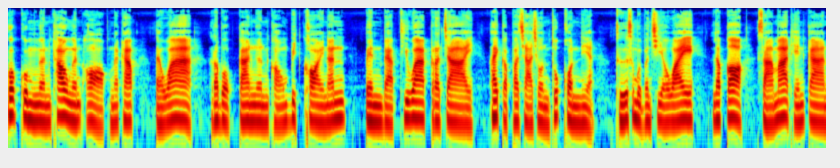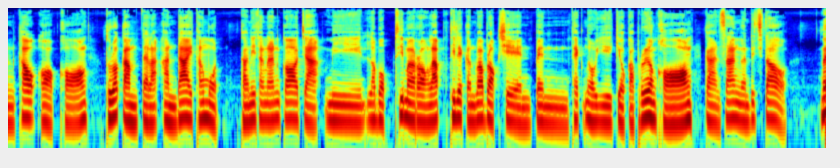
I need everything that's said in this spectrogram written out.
ควบคุมเงินเข้าเงินออกนะครับ แต่ว่าระบบการเงินของบิตคอยนั้นเป็นแบบที่ว่ากระจายให้กับประชาชนทุกคนเนี่ยถือสมุดบัญชีเอาไว้ แล้วก็สามารถเห็นการเข้าออกของธุรกรรมแต่ละอันได้ทั้งหมดทางนี้ทั้งนั้นก็จะมีระบบที่มารองรับที่เรียกกันว่าบล็อกเชนเป็นเทคโนโลยีเกี่ยวกับเรื่องของการสร้างเงินดิจิทัล ใน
